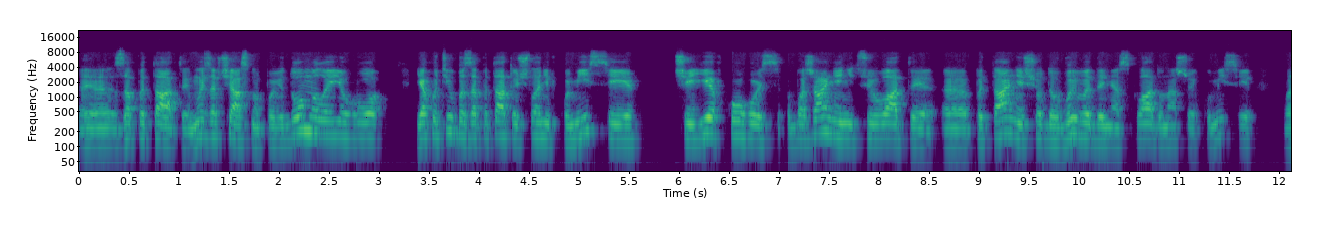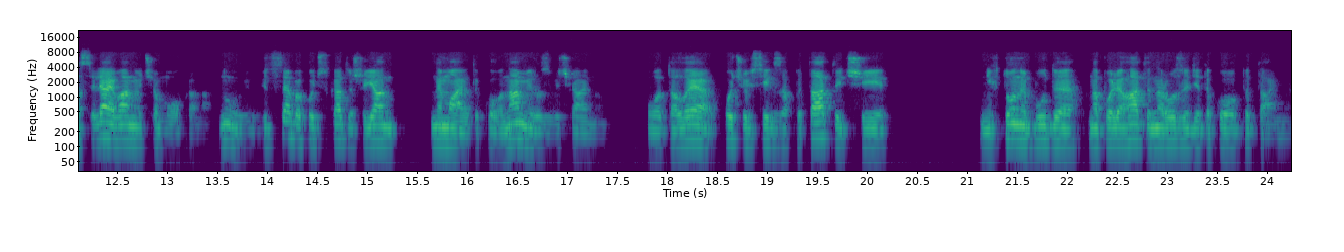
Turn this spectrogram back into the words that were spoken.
е, запитати. Ми завчасно повідомили його. Я хотів би запитати у членів комісії, чи є в когось бажання ініціювати е, питання щодо виведення складу нашої комісії Василя Івановича Мокана. Ну від себе хочу сказати, що я не маю такого наміру, звичайно. От, але хочу всіх запитати, чи ніхто не буде наполягати на розгляді такого питання.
